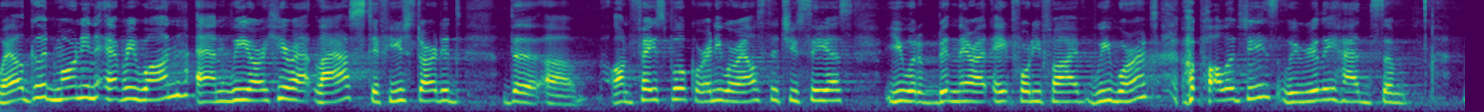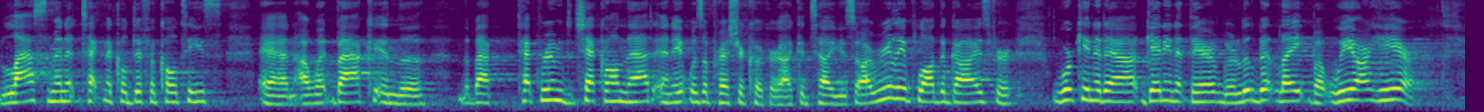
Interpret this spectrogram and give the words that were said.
Well, good morning, everyone, and we are here at last. If you started the uh, on Facebook or anywhere else that you see us, you would have been there at 8:45. We weren't. Apologies. We really had some last-minute technical difficulties, and I went back in the the back tech room to check on that, and it was a pressure cooker, I could tell you. So I really applaud the guys for working it out, getting it there. We're a little bit late, but we are here.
